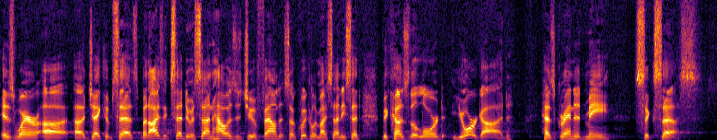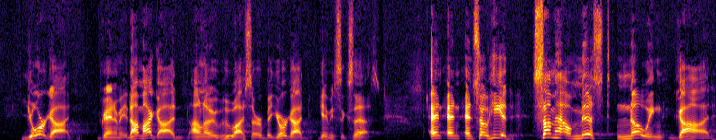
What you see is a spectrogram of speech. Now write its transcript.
is where uh, uh, Jacob says, But Isaac said to his son, How is it you have found it so quickly, my son? He said, Because the Lord your God has granted me success. Your God granted me, not my God. I don't know who I serve, but your God gave me success. And, and, and so he had somehow missed knowing God.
